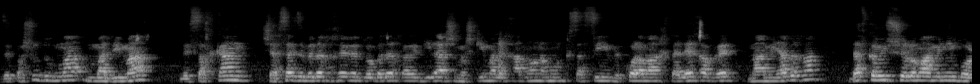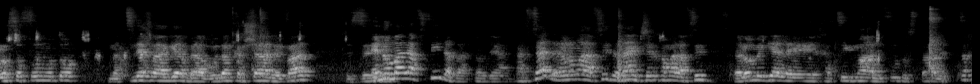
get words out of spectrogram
זה פשוט דוגמה מדהימה לשחקן שעשה את זה בדרך אחרת, לא בדרך הרגילה, שמשקיעים עליך המון המון כספים וכל המערכת עליך ומאמינה בך, דווקא מישהו שלא מאמינים בו, לא סופרים אותו, מצליח להגיע בעבודה קשה לבד. זה... אין לו מה להפסיד אבל, אתה יודע. בסדר, אין לו מה להפסיד, עדיין כשאין לך מה להפסיד, אתה לא מגיע לחצי גמר אליפות אוסטרליה, צריך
